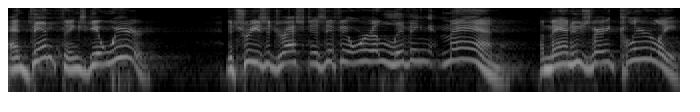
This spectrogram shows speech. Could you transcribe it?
And then things get weird. The tree is addressed as if it were a living man, a man who's very clearly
